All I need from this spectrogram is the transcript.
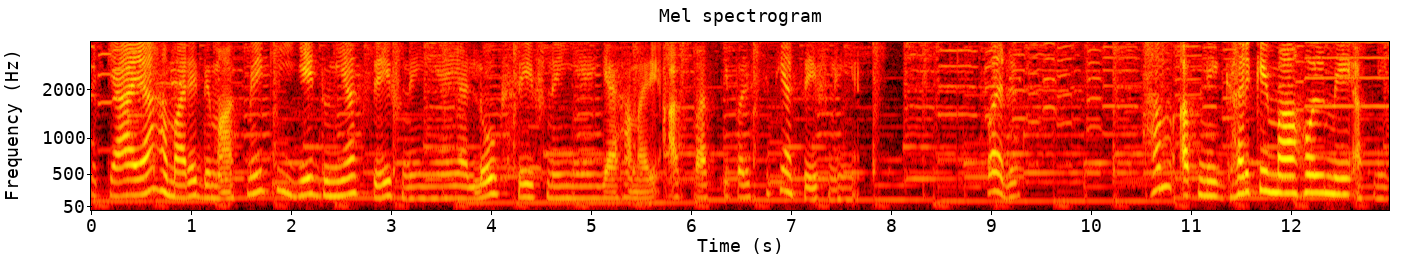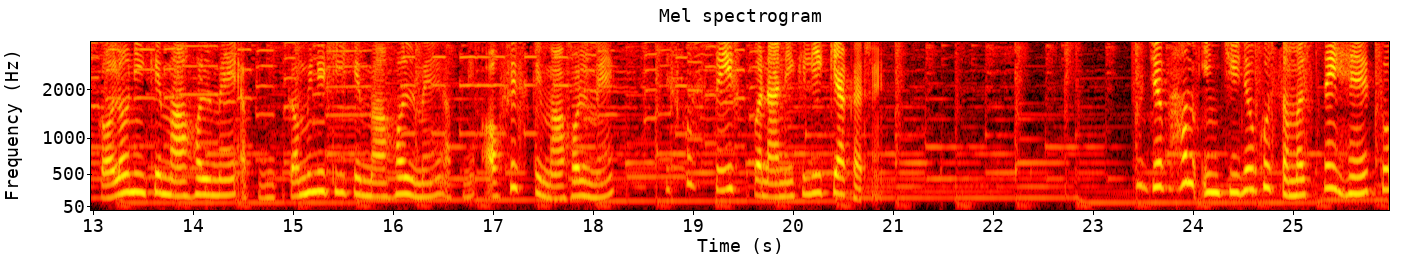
जैसे क्या आया हमारे दिमाग में कि ये दुनिया सेफ़ नहीं है या लोग सेफ़ नहीं है या हमारे आसपास की परिस्थितियाँ सेफ़ नहीं है? पर हम अपने घर के माहौल में, अपनी कॉलोनी के माहौल में, अपनी कम्युनिटी के माहौल में, अपने ऑफ़िस के माहौल में इसको सेफ़ बनाने के लिए क्या कर रहे हैं? जब हम इन चीज़ों को समझते हैं तो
